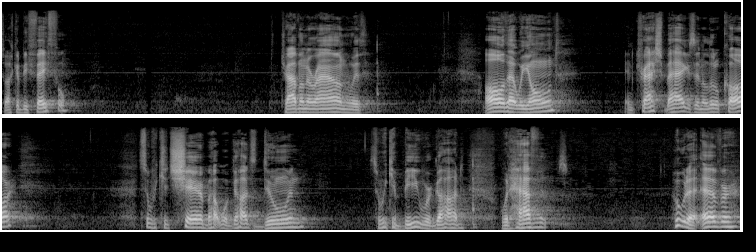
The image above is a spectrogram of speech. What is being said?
so I could be faithful. Traveling around with all that we owned in trash bags in a little car so we could share about what God's doing, so we could be where God would have us. Who would have ever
